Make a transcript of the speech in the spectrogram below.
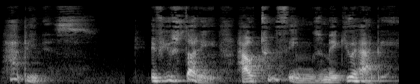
happiness. If you study how two things make you happy,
